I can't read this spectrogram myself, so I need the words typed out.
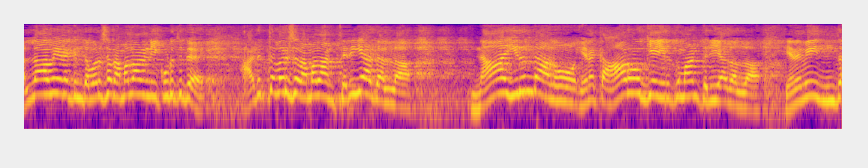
அல்லாவே எனக்கு இந்த வருஷம் ரமதான் நீ கொடுத்துட்ட. அடுத்த வருஷம் ரமதான் தெரியாது அல்லாஹ் நான் இருந்தாலும் எனக்கு ஆரோக்கியம் இருக்குமான்னு தெரியாது அல்லாஹ் எனவே இந்த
